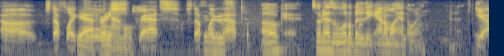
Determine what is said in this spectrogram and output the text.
Uh, stuff like Yeah, for any wolves, animals. rats, stuff like Bears. that. Okay. So it has a little bit of the animal handling in it. Yeah.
